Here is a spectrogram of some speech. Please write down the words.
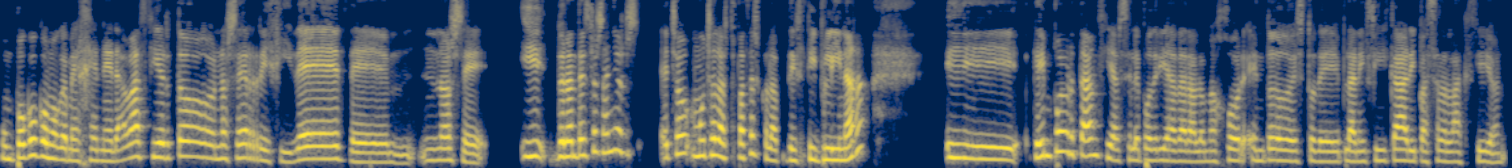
un poco como que me generaba cierto, no sé, rigidez, no sé. Y durante estos años he hecho mucho las paces con la disciplina. ¿Y qué importancia se le podría dar a lo mejor en todo esto de planificar y pasar a la acción?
